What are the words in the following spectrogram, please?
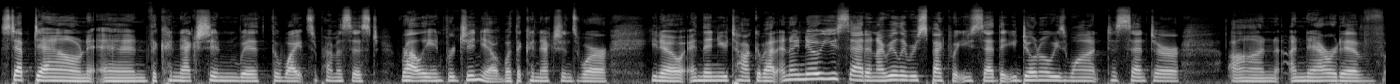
step down and the connection with the white supremacist rally in Virginia, what the connections were, you know, and then you talk about, and I know you said, and I really respect what you said, that you don't always want to center on a narrative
